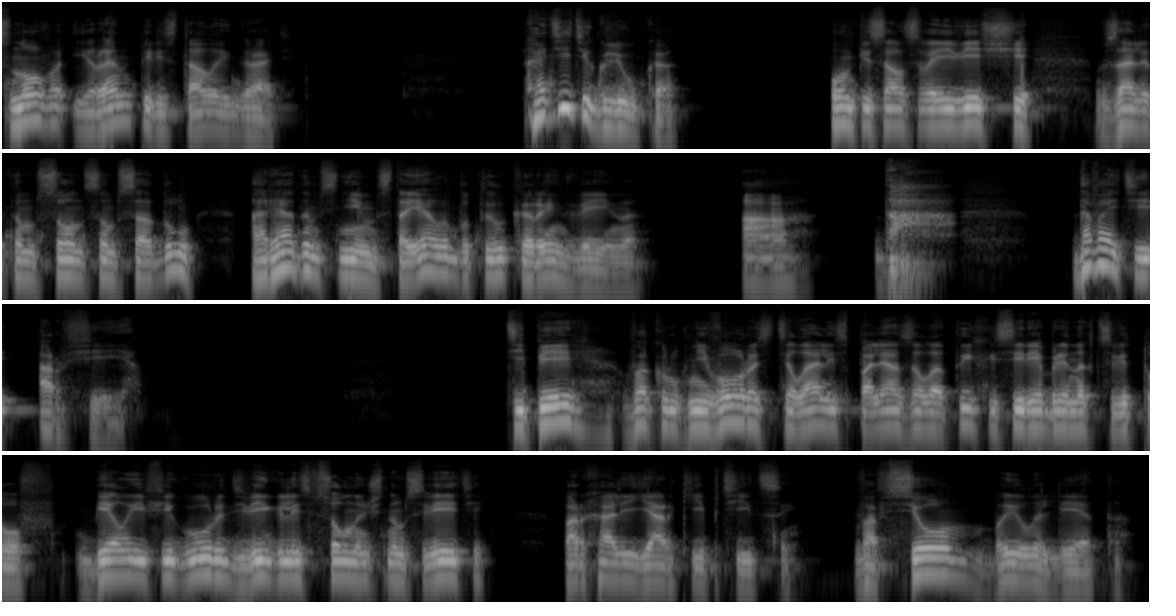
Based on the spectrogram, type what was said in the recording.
Снова Ирен перестала играть. «Хотите глюка?» Он писал свои вещи в залитом солнцем саду, а рядом с ним стояла бутылка Рейнвейна. «А, да, давайте Орфея». Теперь вокруг него расстилались поля золотых и серебряных цветов. Белые фигуры двигались в солнечном свете, порхали яркие птицы. Во всем было лето.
